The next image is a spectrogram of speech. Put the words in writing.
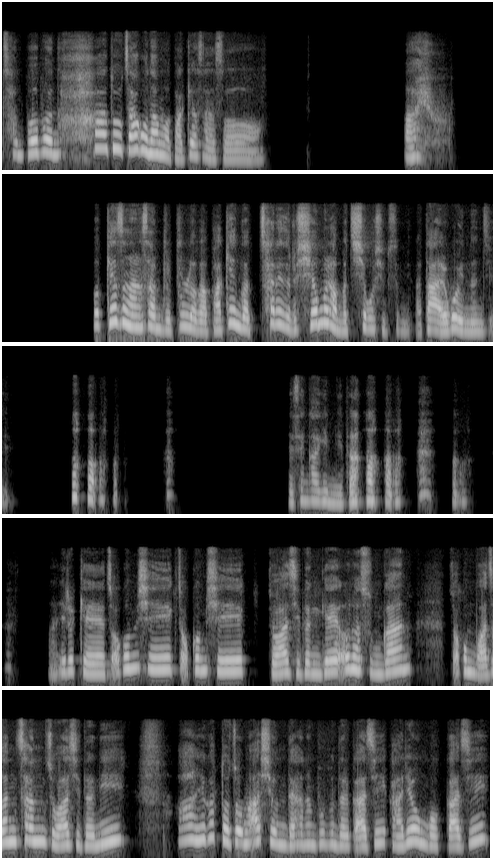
참 법은 하도 짜고 나면 바뀌어서 와서 아휴 법 개정하는 사람들 불러가 바뀐 것 차례대로 시험을 한번 치고 싶습니다. 다 알고 있는지. 제 생각입니다. 아, 이렇게 조금씩 조금씩 좋아지던 게 어느 순간 조금 와장창 좋아지더니 아 이것도 좀 아쉬운데 하는 부분들까지 가려운 곳까지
